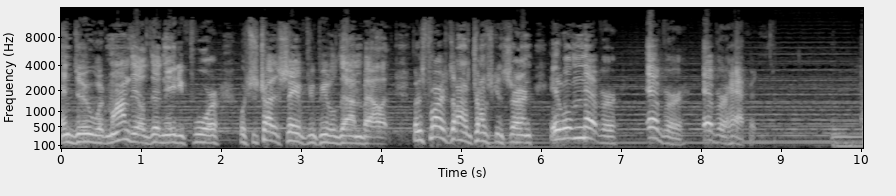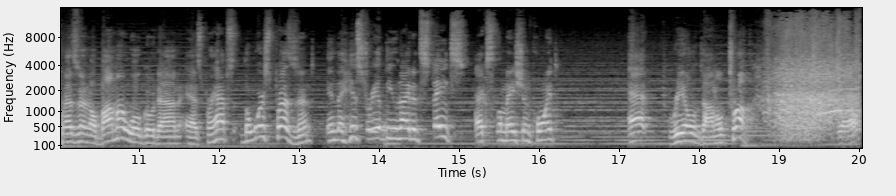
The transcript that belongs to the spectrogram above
and do what Mondale did in 84, which is try to save a few people down ballot. But as far as Donald Trump's concerned, it will never, ever, ever happen. President Obama will go down as perhaps the worst president in the history of the United States! Exclamation point at real Donald Trump. well,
